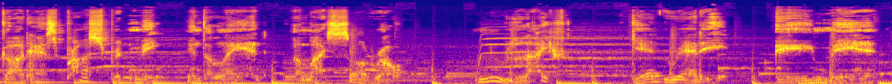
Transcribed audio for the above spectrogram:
God has prospered me in the land of my sorrow. New life. Get ready. Amen.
